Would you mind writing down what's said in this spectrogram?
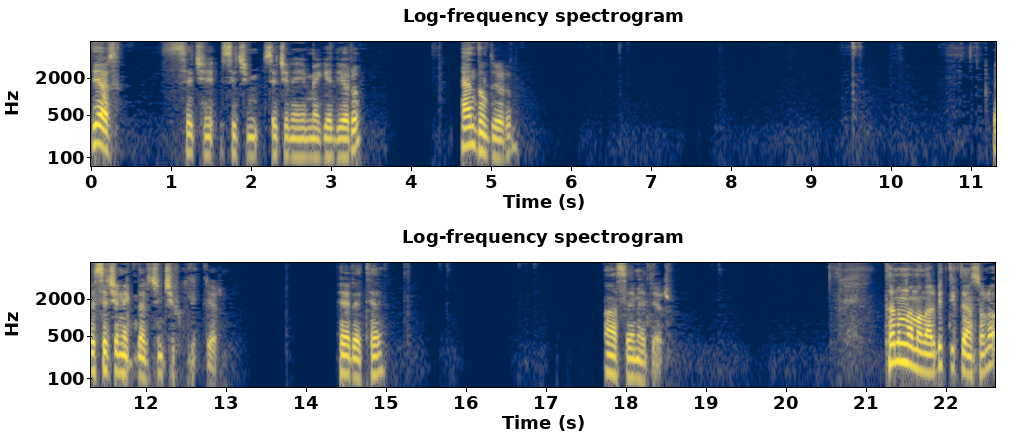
Diğer seçi, seçim seçeneğime geliyorum. Handle diyorum. Ve seçenekler için çift klikliyorum. PRT ASM diyorum. Tanımlamalar bittikten sonra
